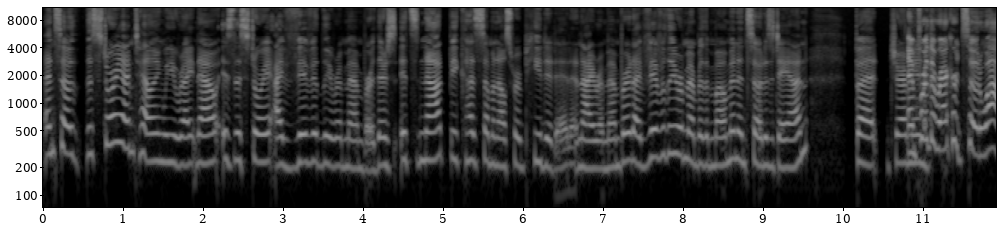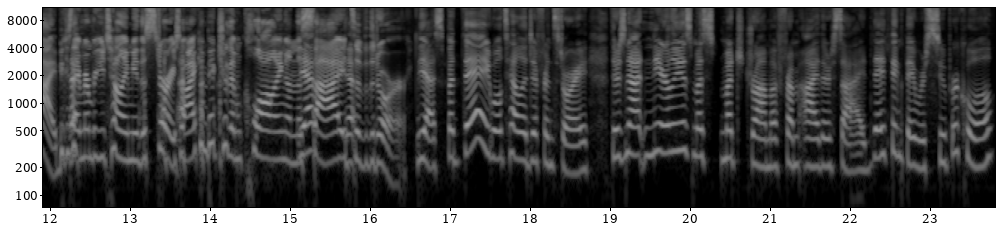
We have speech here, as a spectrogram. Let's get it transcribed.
And so the story I'm telling you right now is the story I vividly remember. There's it's not because someone else repeated it and I remember it. I vividly remember the moment and so does Dan. But Jeremy And for the record, so do I, because I remember you telling me the story. So I can picture them clawing on the yep, sides yep. of the door. Yes, but they will tell a different story. There's not nearly as much much drama from either side. They think they were super cool.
